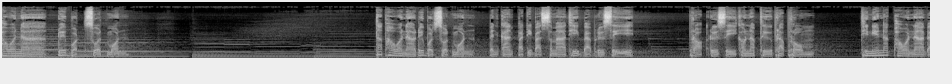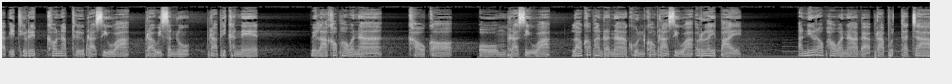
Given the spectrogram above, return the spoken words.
ภาวนาด้วยบทสวดมนต์ถ้าภาวนาด้วยบทสวดมนต์เป็นการปฏิบัติสมาธิแบบฤาษีเพราะฤาษีเขานับถือพระพรหมทีนี้นักภาวนาแบบอิทธิฤทธิ์เขานับถือพระศิวะ พระวิษณุ พระพิคเนตเวลาเขาภาวนา เขาก็ โอมพระศิวะ แล้วก็พันรนาคุณของพระศิวะเรื่อยไป อันนี้เราภาวนาแบบพระพุทธเจ้า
